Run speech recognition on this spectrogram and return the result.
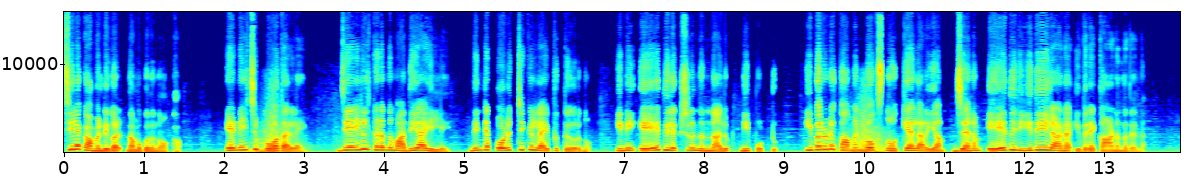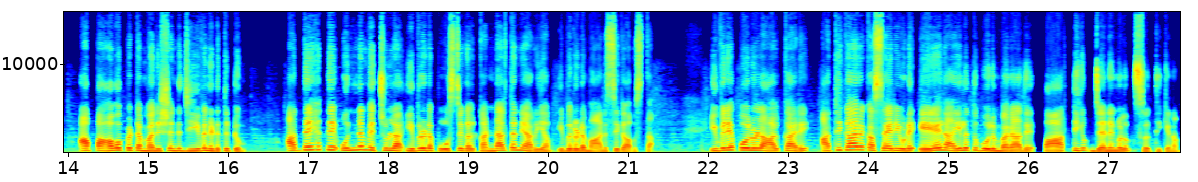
ചില കമന്റുകൾ നമുക്കൊന്ന് നോക്കാം. എണീച്ചു പോതല്ലേ? ജയിലിൽ കിടന്ന് മതിയായില്ലേ? നിന്റെ പൊളിറ്റിക്കൽ ലൈഫ് തീർന്നു. ഇനി ഏത് ഇലക്ഷന് നിന്നാലും നീ പൊട്ടു. ഇവരുടെ കമന്റ് ബോക്സ് നോക്കിയാൽ അറിയാം ജനം ഏത് രീതിയിലാണ് ഇവരെ കാണുന്നതെന്ന്. ആ പാവപ്പെട്ട മനുഷ്യന്റെ ജീവൻ എടുത്തിട്ടും അദ്ദേഹത്തെ ഉന്നം വെച്ചുള്ള ഇവരുടെ പോസ്റ്റുകൾ കണ്ടാൽ തന്നെ അറിയാം ഇവരുടെ മാനസികാവസ്ഥ. ഇവരെ പോലുള്ള ആൾക്കാരെ അധികാര കസേരയുടെ ഏഴയലത്ത് പോലും വരാതെ പാർട്ടിയും ജനങ്ങളും ശ്രദ്ധിക്കണം.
